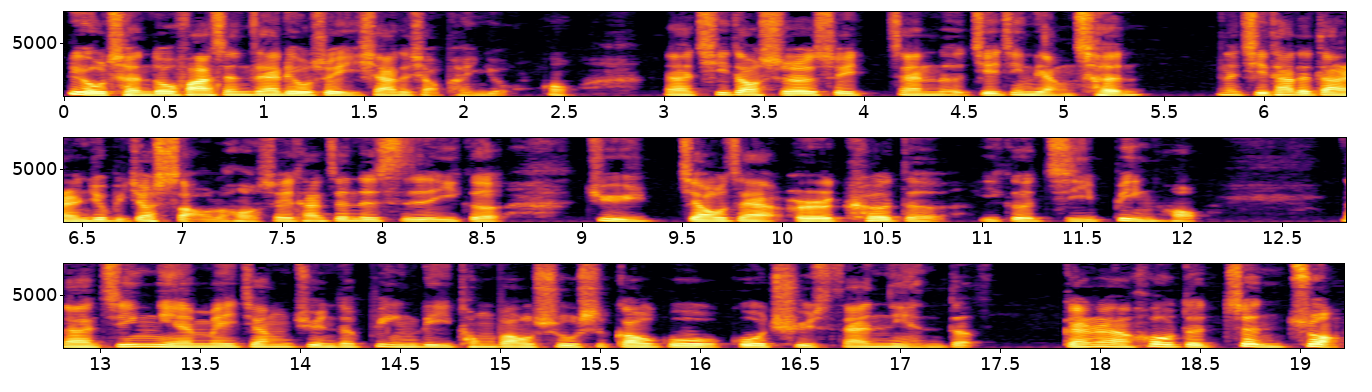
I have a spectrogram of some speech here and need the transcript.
六成都发生在六岁以下的小朋友哦，那七到十二岁占了接近两成，那其他的大人就比较少了哈，所以它真的是一个聚焦在儿科的一个疾病哈。那今年梅将军的病例通报数是高过过去三年的感染后的症状。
